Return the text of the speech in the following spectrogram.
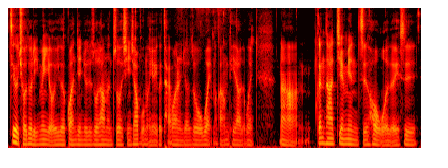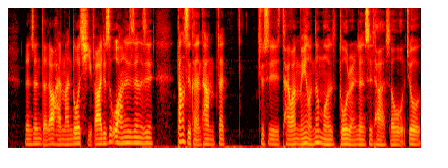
这个球队里面有一个关键，就是说他们做行销部门有一个台湾人叫做魏嘛，刚刚提到的魏，那跟他见面之后，我的也是。人生得到还蛮多启发，就是哇，那真的是当时可能他们在就是台湾没有那么多人认识他的时候，我就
